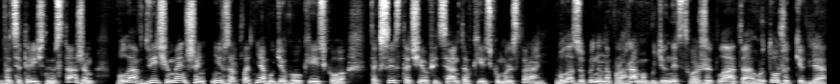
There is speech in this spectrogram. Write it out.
20-річним стажем була вдвічі менша, ніж зарплатня будь-якого київського таксиста чи офіціанта в київському ресторані. Була зупинена програма будівництва житла та гуртожитків для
